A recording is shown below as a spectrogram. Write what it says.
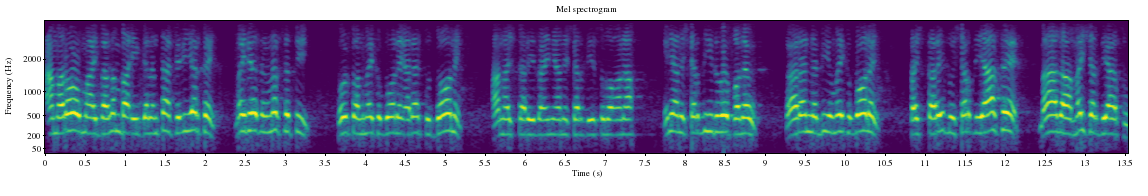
camaro may balan ba i galanta fidi yartay may reedan nagsati kultan may kagoolay aragtu dooni an ashtarida in ani shardiisado ana in ani shardihiduwe fadew qaala nabiyu may kagoolay tashtaridu shardiyaase maada may shardiyaasu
